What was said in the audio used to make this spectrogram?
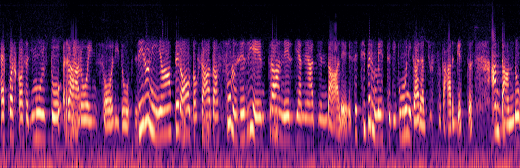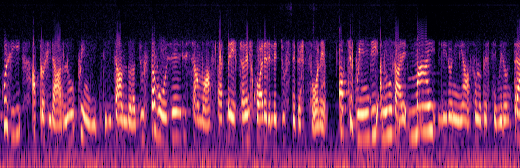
è qualcosa di molto raro e insolito. L'ironia però va usata solo se rientra nel DNA aziendale e se ci permette di comunicare al giusto target, andando così a profilarlo, quindi utilizzando la giusta voce riusciamo a far breccia nel cuore delle giuste persone. Occhio quindi a non usare mai l'ironia solo per seguire un trend,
